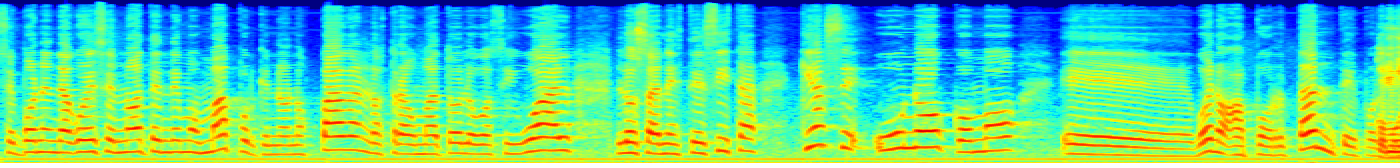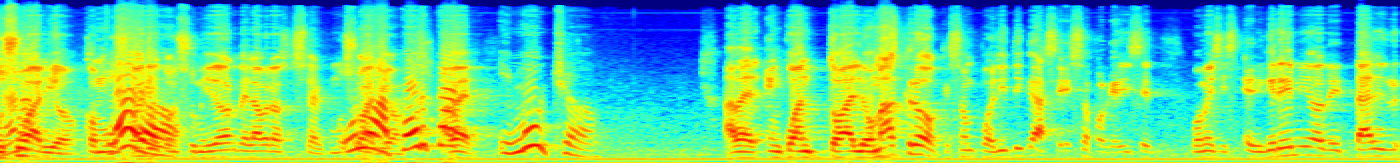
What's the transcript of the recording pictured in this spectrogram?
se ponen de acuerdo y dicen no atendemos más porque no nos pagan, los traumatólogos igual, los anestesistas. ¿Qué hace uno como, eh, bueno, aportante? como usuario, como usuario consumidor de la obra social, como uno aporta y mucho. A ver, en cuanto a lo macro, que son políticas, eso porque dicen, vos me decís, el gremio de tal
